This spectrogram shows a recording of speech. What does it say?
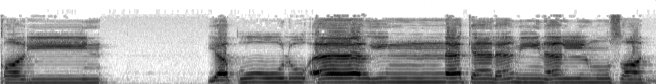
قرين. يقول آه إنك لمن المصدقين.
